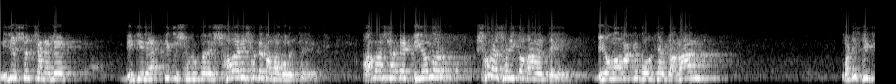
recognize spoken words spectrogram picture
নিজস্ব চ্যানেলের ডিজি র্যাব থেকে শুরু করে সবারই সাথে কথা বলেছে। আমার সাথে ডিওমোর সরাসরি কথা হয়েছে। ডিওম আমাকে বলছে, জানান ফর্টি সিক্স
